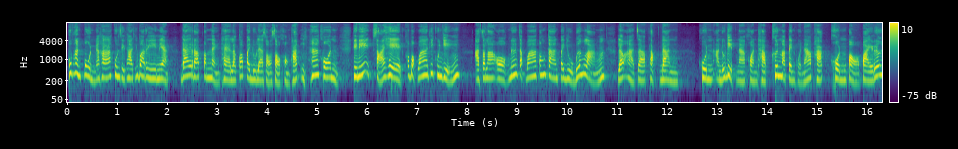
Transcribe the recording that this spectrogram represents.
ผู้พันปุ่นนะคะ คุณสิทธาธิวารีเนี่ยได้รับตำแหน่งแทนแล้วก็ไปดูแลสสของพักอีก 5 คน ทีนี้สาเหตุเขาบอกว่าที่คุณหญิงอาจจะลาออกเนื่องจากว่าต้องการไปอยู่เบื้องหลัง แล้วอาจจะผลักดัน คุณอนุดิตนาคอนทัพขึ้นมาเป็นหัวหน้าพักคนต่อไปเรื่อง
